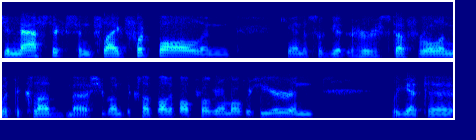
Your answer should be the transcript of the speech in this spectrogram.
gymnastics and flag football, and Candace will get her stuff rolling with the club. Uh, she runs the club volleyball program over here, and we got uh,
